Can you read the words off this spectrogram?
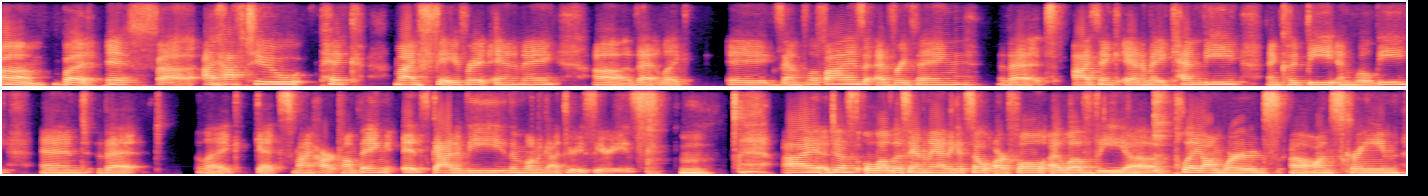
Um but if uh, I have to pick my favorite anime uh that like exemplifies everything that I think anime can be and could be and will be, and that like gets my heart pumping. It's got to be the Monogatari series. Hmm. I just love this anime. I think it's so artful. I love the uh, play on words uh, on screen.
